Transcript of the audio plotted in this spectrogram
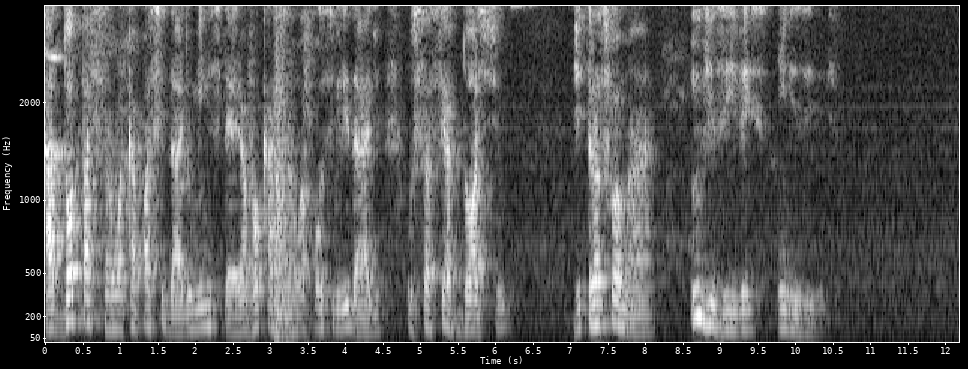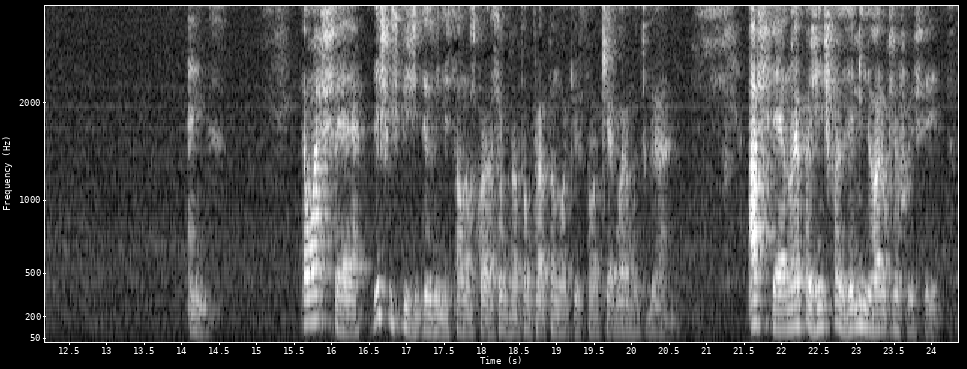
a dotação, a capacidade, o ministério, a vocação, a possibilidade, o sacerdócio de transformar invisíveis em visíveis. É isso. Então a fé, deixa o Espírito de Deus ministrar o nosso coração, que nós estamos tratando uma questão aqui agora muito grave. A fé não é para a gente fazer melhor o que já foi feito.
